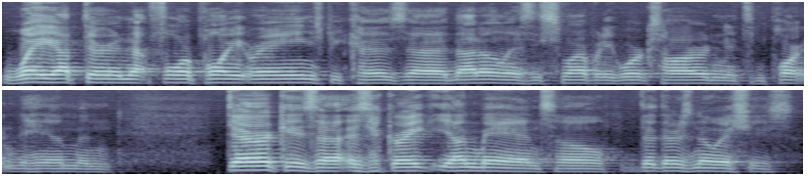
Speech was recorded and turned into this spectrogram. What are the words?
way up there in that four point range because uh, not only is he smart, but he works hard and it's important to him. And Derek is a, is a great young man, so th- there's no issues.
